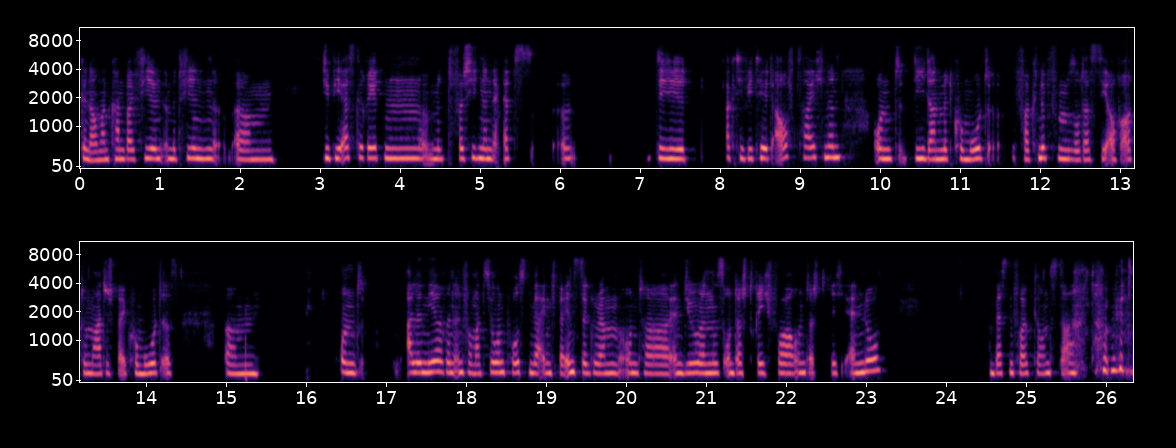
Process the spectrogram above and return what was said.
Genau, man kann bei vielen, mit vielen ähm, GPS-Geräten, mit verschiedenen Apps äh, die Aktivität aufzeichnen und die dann mit Komoot verknüpfen, sodass sie auch automatisch bei Komoot ist. Ähm, und alle näheren Informationen posten wir eigentlich bei Instagram unter endurance-for-endo. Am besten folgt ihr uns da, damit,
